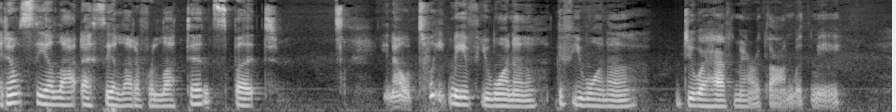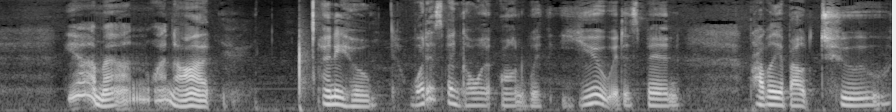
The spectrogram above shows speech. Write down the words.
I don't see a lot. I see a lot of reluctance, but you know, tweet me if you wanna if you wanna do a half marathon with me. Yeah, man, why not? Anywho, what has been going on with you? It has been probably about two,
